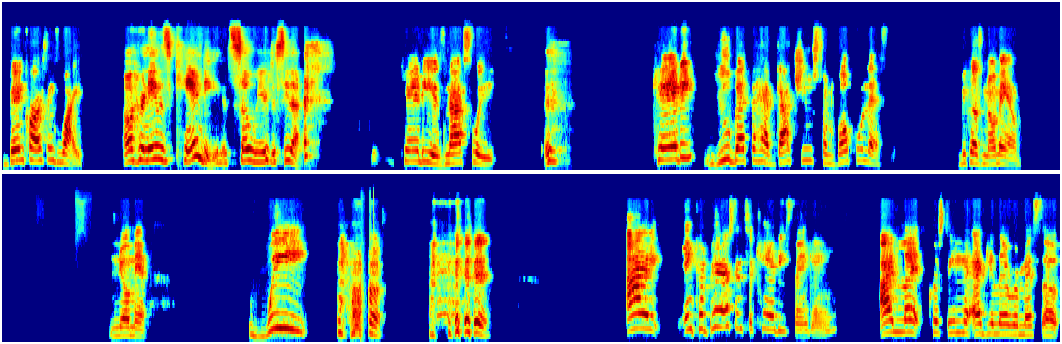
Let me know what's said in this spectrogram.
Ben Carson's wife. Oh, her name is Candy. It's so weird to see that. Candy is not sweet. Candy, you better have got you some vocal lessons. Because no, ma'am. No, ma'am. We I, in comparison to Candy singing, I let Christina Aguilera mess up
